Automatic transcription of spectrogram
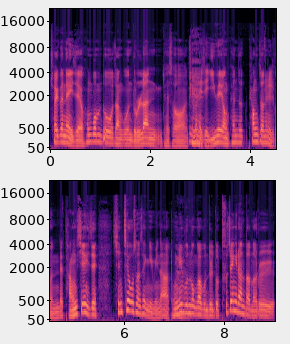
최근에 이제 홍범도 장군 논란 돼서 최근에 네. 이제 이회영 평 전을 읽었는데 당시에 이제 신채호 선생님이나 독립운동가분들도 투쟁이란 단어를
